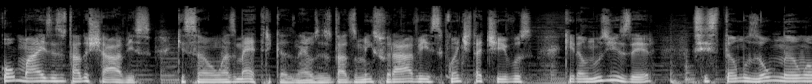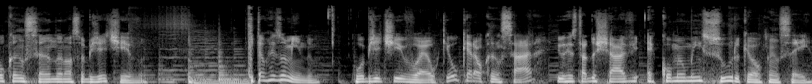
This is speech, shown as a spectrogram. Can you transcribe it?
ou mais resultados chaves, que são as métricas, né, os resultados mensuráveis, quantitativos, que irão nos dizer se estamos ou não alcançando o nosso objetivo. Então, resumindo, o objetivo é o que eu quero alcançar e o resultado-chave é como eu mensuro que eu alcancei.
